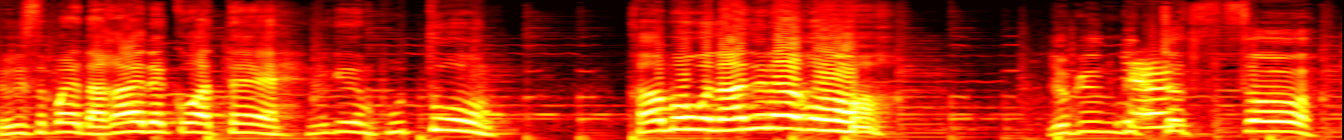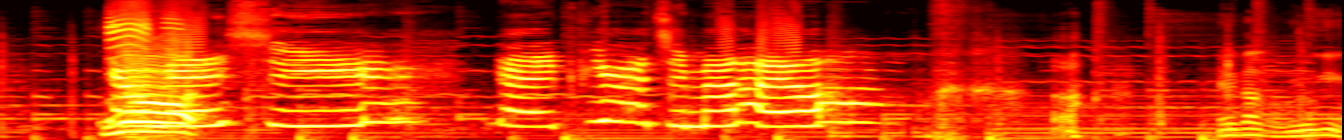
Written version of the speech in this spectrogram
여기서 빨리 나가야 될 것 같아. 여기는 보통 감옥은 아니라고. 여기는 야. 미쳤어 영애 씨, 날 피하지 말아요. 얘가 여기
